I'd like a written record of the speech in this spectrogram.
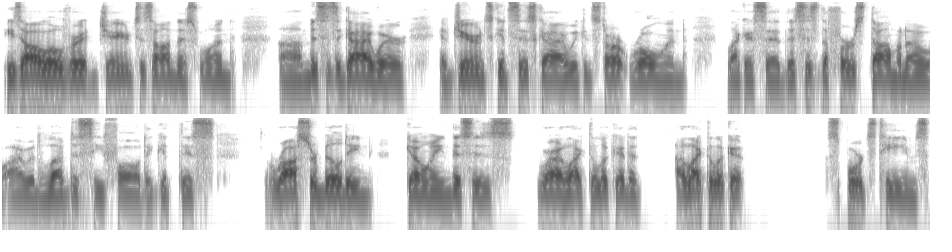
He's all over it. Jerrance is on this one. Um, this is a guy where if Jerrance gets this guy, we can start rolling. Like I said, this is the first domino I would love to see fall to get this roster building going. This is where I like to look at it. I like to look at sports teams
